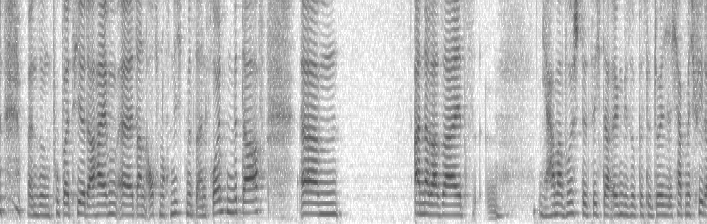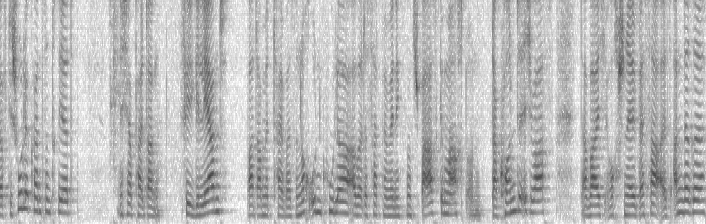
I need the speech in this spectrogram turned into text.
wenn so ein Pubertier daheim äh, dann auch noch nicht mit seinen Freunden mit darf. Ähm, andererseits, ja, man wurstelt sich da irgendwie so ein bisschen durch. Ich habe mich viel auf die Schule konzentriert. Ich habe halt dann viel gelernt, war damit teilweise noch uncooler, aber das hat mir wenigstens Spaß gemacht und da konnte ich was. Da war ich auch schnell besser als andere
